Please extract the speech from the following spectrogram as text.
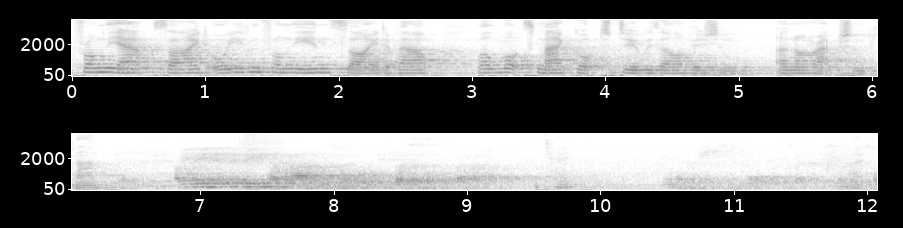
from the outside or even from the inside about, well, what's MAG got to do with our vision and our action plan? I mean, in the detail talk, it does talk about, Okay. you know, mission support, etc. So, so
